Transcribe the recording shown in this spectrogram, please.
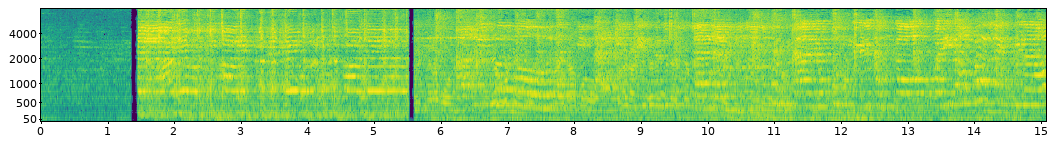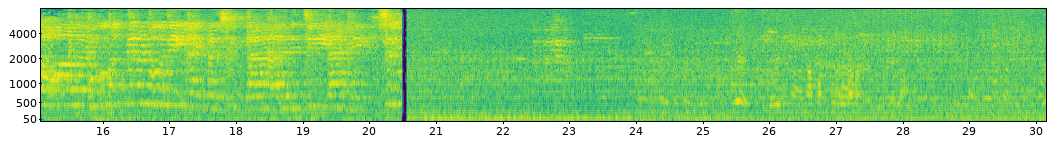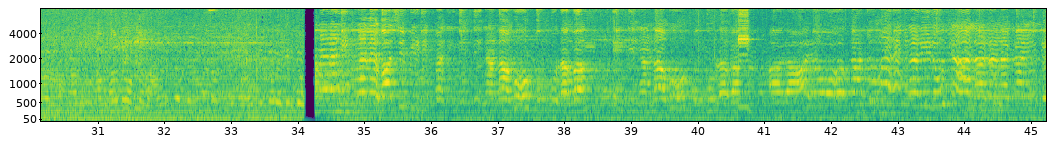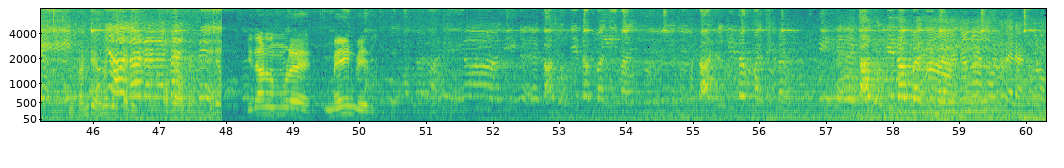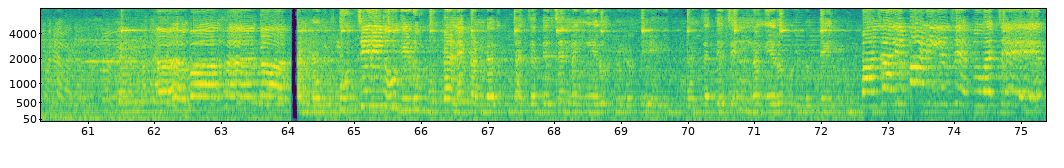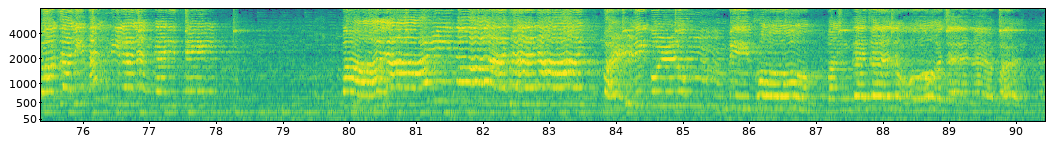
വാശി എന്തിനാണാവോ ആരാരോ കാട്ടുമരങ്ങളിലും കണ്ടേ? കണ്ടേ ഇതാണ് നമ്മുടെ മെയിൻ വേദി. കാതു കിടപ്പതിവൻ കാതിൽ കിടപ്പതിവൻ കാതു കിടപ്പതിവൻ ഞങ്ങൾ അങ്ങോട്ട് വരാം നിങ്ങൾ കണ്ടതും പുച്ചിരി തൂകിടും മുക്കളെ കണ്ടതും തഞ്ചത്തിൽ ചെന്നങ്ങേറുത്തിടുത്തേ. തഞ്ചത്തിൽ ചെന്നങ്ങേറുത്തിടുത്തേ. പാഞ്ചാലി പാണിയിൽ ചേർത്തു വച്ചേ. പാഞ്ചാലി തന്നിൽ അലങ്കരിച്ചേ. പള്ളികൊള്ളും പള്ളി കൊള്ളും വിഭോ. പങ്കജലോചന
